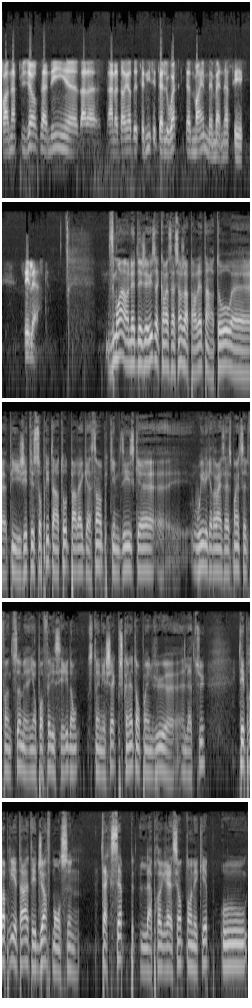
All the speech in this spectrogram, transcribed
pendant plusieurs années, dans, la, dans la dernière décennie, c'était l'Ouest qui était de même, mais maintenant, c'est l'Est. Dis-moi, on a déjà eu cette conversation, j'en parlais tantôt, euh, puis j'ai été surpris tantôt de parler avec Gaston, puis qu'ils me disent que euh, oui, les 96 points, c'est le fun de ça, mais ils n'ont pas fait les séries, donc c'est un échec. Puis je connais ton point de vue euh, là-dessus. T'es propriétaire, t'es Geoff Molson. T'acceptes la progression de ton équipe ou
